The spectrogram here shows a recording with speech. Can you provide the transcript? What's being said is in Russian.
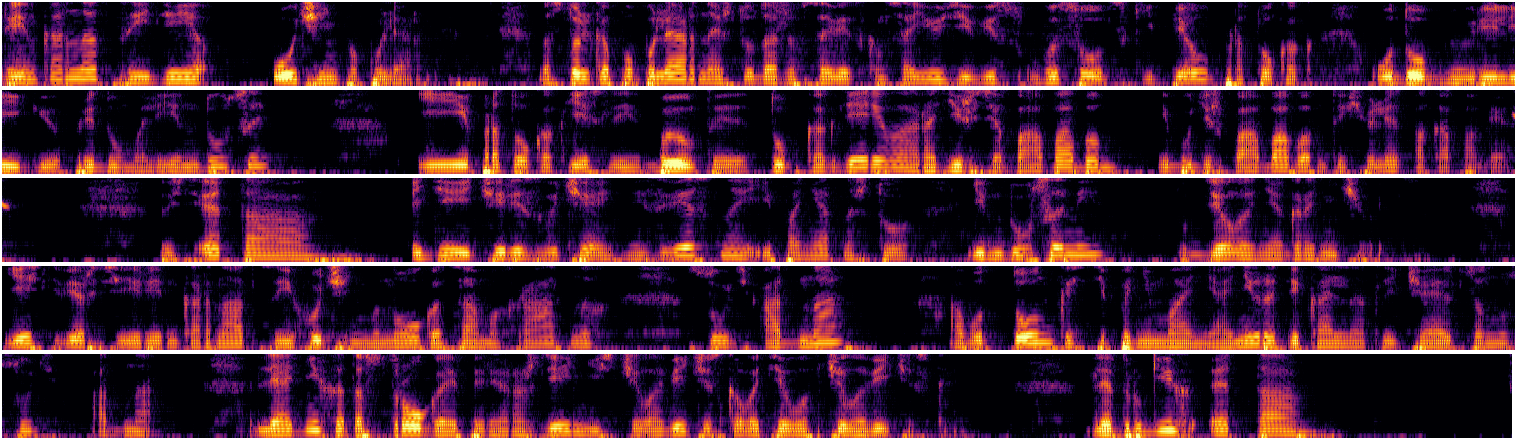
Реинкарнация идея очень популярная. Настолько популярная, что даже в Советском Союзе Высоцкий пел про то, как удобную религию придумали индусы, и про то, как если был ты туп как дерево, родишься баобабом и будешь баобабом тысячу лет, пока помрешь. То есть это идея чрезвычайно известная, и понятно, что индусами тут дело не ограничивается. Есть версии реинкарнации, их очень много, самых разных. Суть одна, а вот тонкости понимания, они радикально отличаются, но суть одна. Для одних это строгое перерождение из человеческого тела в человеческое. Для других это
